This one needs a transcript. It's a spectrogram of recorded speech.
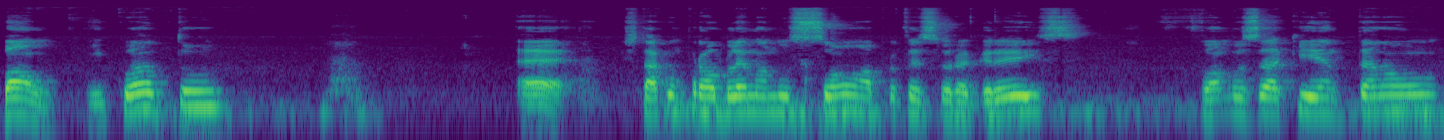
Bom, enquanto é, está com problema no som a professora Grace. Vamos aqui então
